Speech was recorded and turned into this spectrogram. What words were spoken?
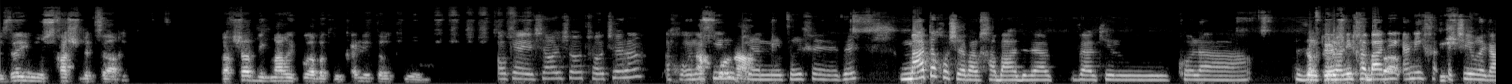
וזה עם נוסחה שוויצרית. ועכשיו נגמר לי כל הבקבוק, אין יותר כלום. אוקיי, אפשר לשאול אותך עוד שאלה? אחרונה. כאילו, כי אני צריך אה, זה. מה אתה חושב על חב"ד ועל- ועל כאילו כל ה... זה כאילו, אני חב"דני, תשובה. אני, תקשיב רגע.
